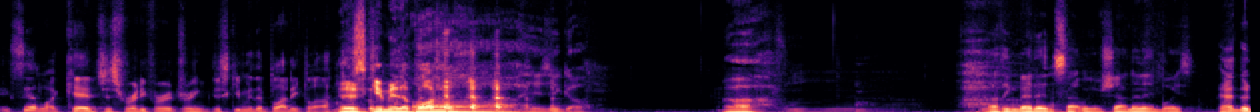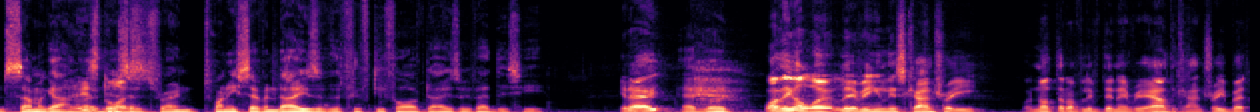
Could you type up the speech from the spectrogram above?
You sound like Kev's just ready for a drink. Just give me the bloody glass. Just give me the bottle. Oh, here you go. Oh, Nothing better than start with a Chardonnay, boys. how good summer going? It right? is This nice. It's around 27 days of the 55 days we've had this year. You know, How good? one thing I learnt living in this country, well, not that I've lived in every hour of the country, but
